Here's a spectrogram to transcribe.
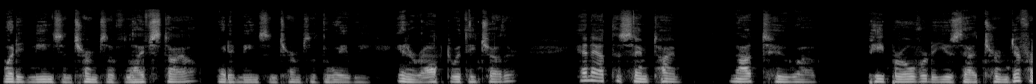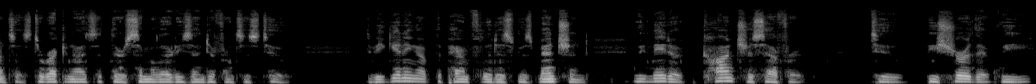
what it means in terms of lifestyle, what it means in terms of the way we interact with each other, and at the same time, not to uh, paper over, to use that term, differences, to recognize that there are similarities and differences too. The beginning of the pamphlet, as was mentioned, we made a conscious effort to be sure that we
